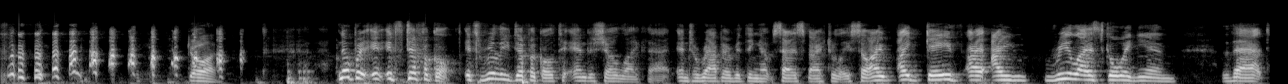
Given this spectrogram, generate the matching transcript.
Go on. No, but it, it's difficult. It's really difficult to end a show like that and to wrap everything up satisfactorily. So I, I gave, I, I realized going in that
